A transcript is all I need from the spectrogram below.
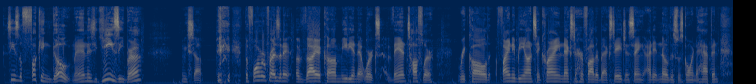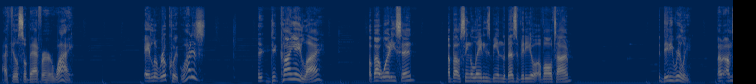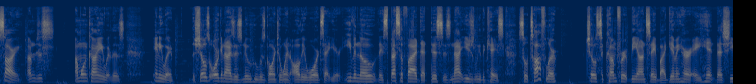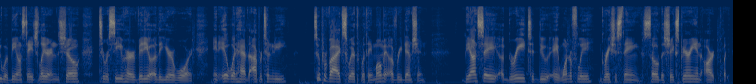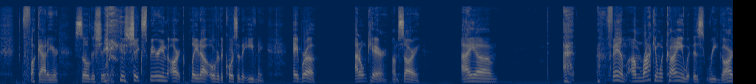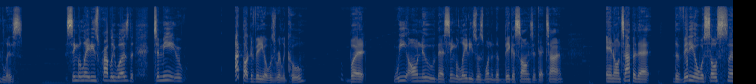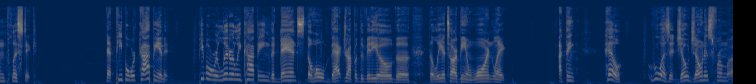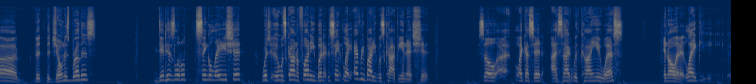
Cause he's the fucking goat, man. It's Yeezy, bruh. Let me stop. The former president of Viacom Media Networks, Van Toffler, recalled finding Beyonce crying next to her father backstage and saying, I didn't know this was going to happen. I feel so bad for her. Why? Hey, look, real quick. Why does uh, did Kanye lie about what he said about single ladies being the best video of all time? Did he really? I'm, I'm sorry. I'm just I'm on Kanye with this. Anyway, the show's organizers knew who was going to win all the awards that year, even though they specified that this is not usually the case. So Toffler chose to comfort Beyonce by giving her a hint that she would be on stage later in the show to receive her Video of the Year award, and it would have the opportunity to provide Swift with a moment of redemption. Beyonce agreed to do a wonderfully gracious thing, so the Shakespearean arc play fuck out of here. So the Shakespearean arc played out over the course of the evening. Hey, bro, I don't care. I'm sorry. I um, fam, I'm rocking with Kanye with this regardless. Single ladies probably was the to me. I thought the video was really cool, but we all knew that Single Ladies was one of the biggest songs at that time. And on top of that, the video was so simplistic that people were copying it. People were literally copying the dance, the whole backdrop of the video, the the leotard being worn like I think hell, who was it? Joe Jonas from uh the the Jonas Brothers did his little single lady shit which it was kind of funny, but at the same like everybody was copying that shit. So, uh, like I said, I side with Kanye West and all of that. Like,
